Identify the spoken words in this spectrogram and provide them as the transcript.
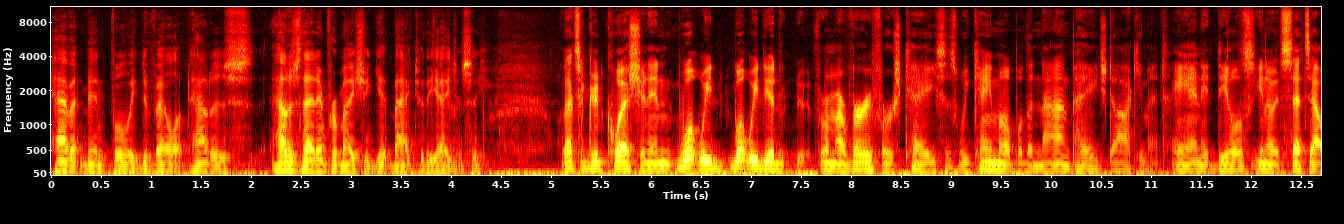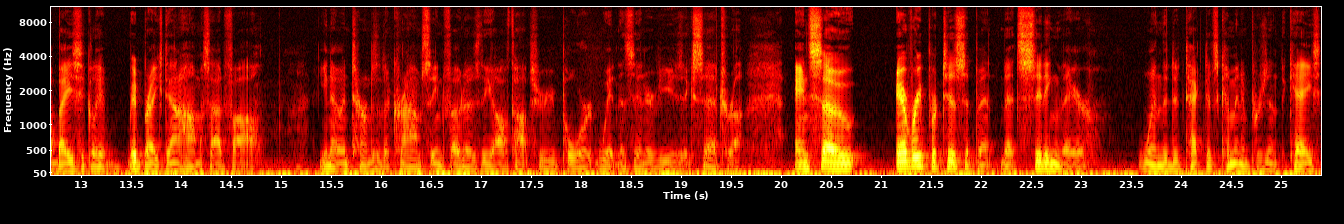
haven't been fully developed? How does how does that information get back to the agency? That's a good question. And what we what we did from our very first case is we came up with a nine page document, and it deals. You know, it sets out basically it, it breaks down a homicide file you know, in terms of the crime scene photos, the autopsy report, witness interviews, etc. And so every participant that's sitting there when the detectives come in and present the case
